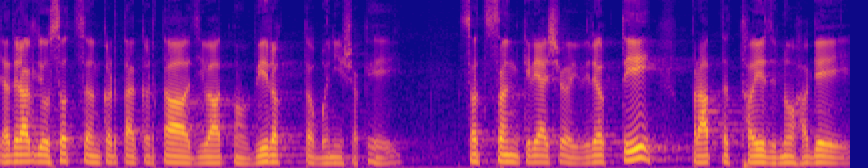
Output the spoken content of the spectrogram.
યાદ રાખજો, સત્સંગ કરતા કરતા જીવાત્મા વિરક્ત બની શકે. સત્સંગ કર્યા સિવાય વિરક્તિ પ્રાપ્ત થઈ જ ન હગે.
